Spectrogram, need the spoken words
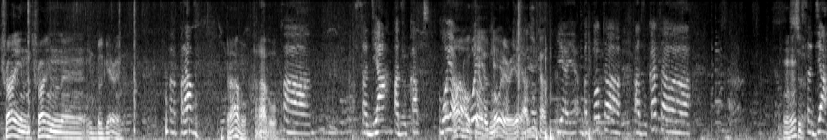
Try in, try in, uh, Bulgarian. Uh, bravo. Bravo. Bravo. Uh, Sadia, advocat, lawyer. Ah, okay. Lawyer, okay. lawyer yeah. yeah. Advocat. Yeah, yeah, but not uh, advocat. Uh, mm -hmm. Sadia.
